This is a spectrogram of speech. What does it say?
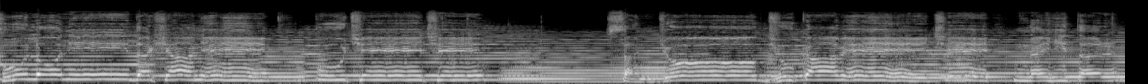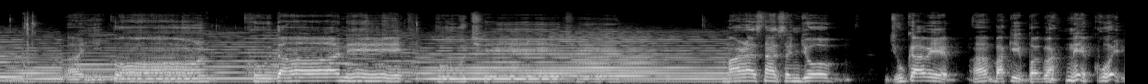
ફૂલોની દશાને પૂછે છે, સંજોગ ઝુકાવે છે, નહીતર અહીં કોણ ખુદાને પૂછે છે માણસના સંજોગ ઝુકાવે, હા, બાકી ભગવાનને કોઈ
